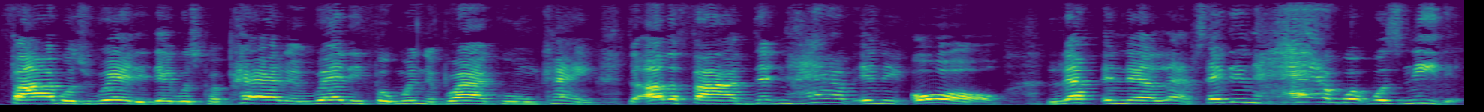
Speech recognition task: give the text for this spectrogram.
Five was ready; they was prepared and ready for when the bridegroom came. The other five didn't have any oil left in their lamps. They didn't have what was needed.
